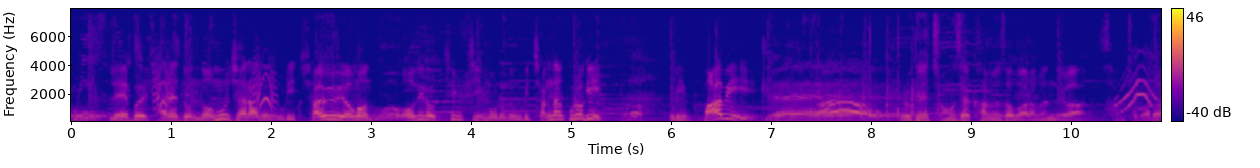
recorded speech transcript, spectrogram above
랩을 잘해도 너무 잘하는 우리 자유 영혼. 어디로 튈지 모르는 우리 장난꾸러기. 우리 바비 그렇게 정색하면서 말하면 내가 상처받아.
